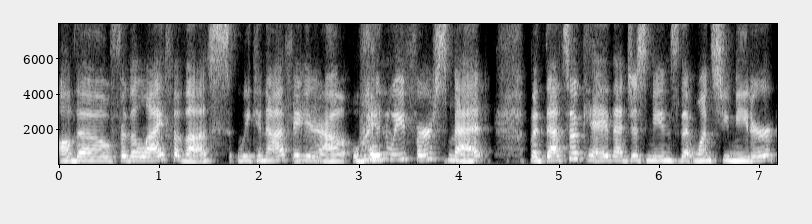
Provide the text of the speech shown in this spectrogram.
Although, for the life of us, we cannot figure out when we first met, but that's okay. That just means that once you meet her,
